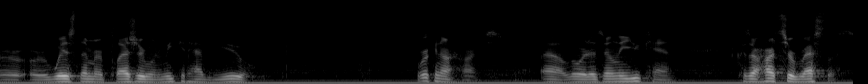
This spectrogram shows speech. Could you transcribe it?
or, or wisdom or pleasure when we could have you. Work in our hearts, uh, Lord, as only you can, because our hearts are restless.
